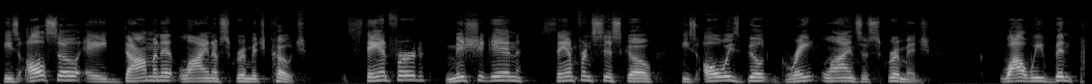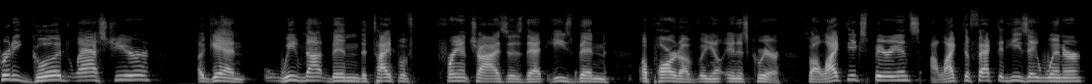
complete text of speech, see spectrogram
He's also a dominant line of scrimmage coach. Stanford, Michigan, San Francisco, he's always built great lines of scrimmage. While we've been pretty good last year, again, we've not been the type of franchises that he's been a part of, you know, in his career. So I like the experience. I like the fact that he's a winner,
